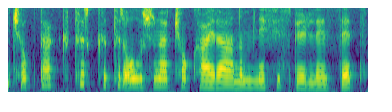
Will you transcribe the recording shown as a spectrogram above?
çok da kıtır kıtır oluşuna çok hayranım. Nefis bir lezzet.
